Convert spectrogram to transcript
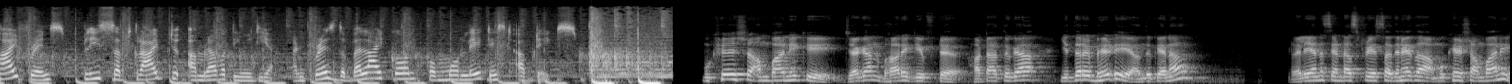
Hi friends please subscribe to Amaravati media and press the bell icon for more latest updates Mukesh అంబానీకి జగన్ భారీ గిఫ్ట్. హఠాత్తుగా ఇద్దరి భేటీ అందుకేనా? రిలయన్స్ ఇండస్ట్రీస్ అధినేత ముఖేష్ అంబానీ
